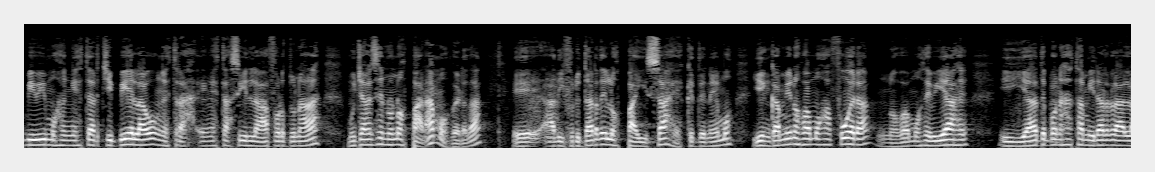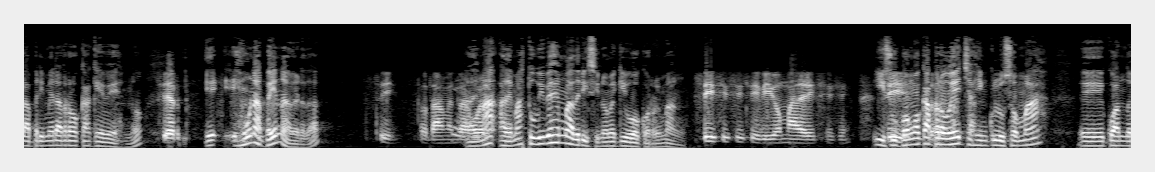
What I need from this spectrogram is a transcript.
vivimos en este archipiélago, en estas, en estas islas afortunadas, muchas veces no nos paramos, ¿verdad? Eh, a disfrutar de los paisajes que tenemos y en cambio nos vamos afuera, nos vamos de viaje y ya te pones hasta a mirar la, primera roca que ves, ¿no? Cierto. Eh, es una pena, ¿verdad? Totalmente. Además, además, tú vives en Madrid, si no me equivoco, Rimán. Sí, sí, sí, sí, vivo en Madrid, sí, sí. Y supongo que aprovechas incluso más eh, cuando,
